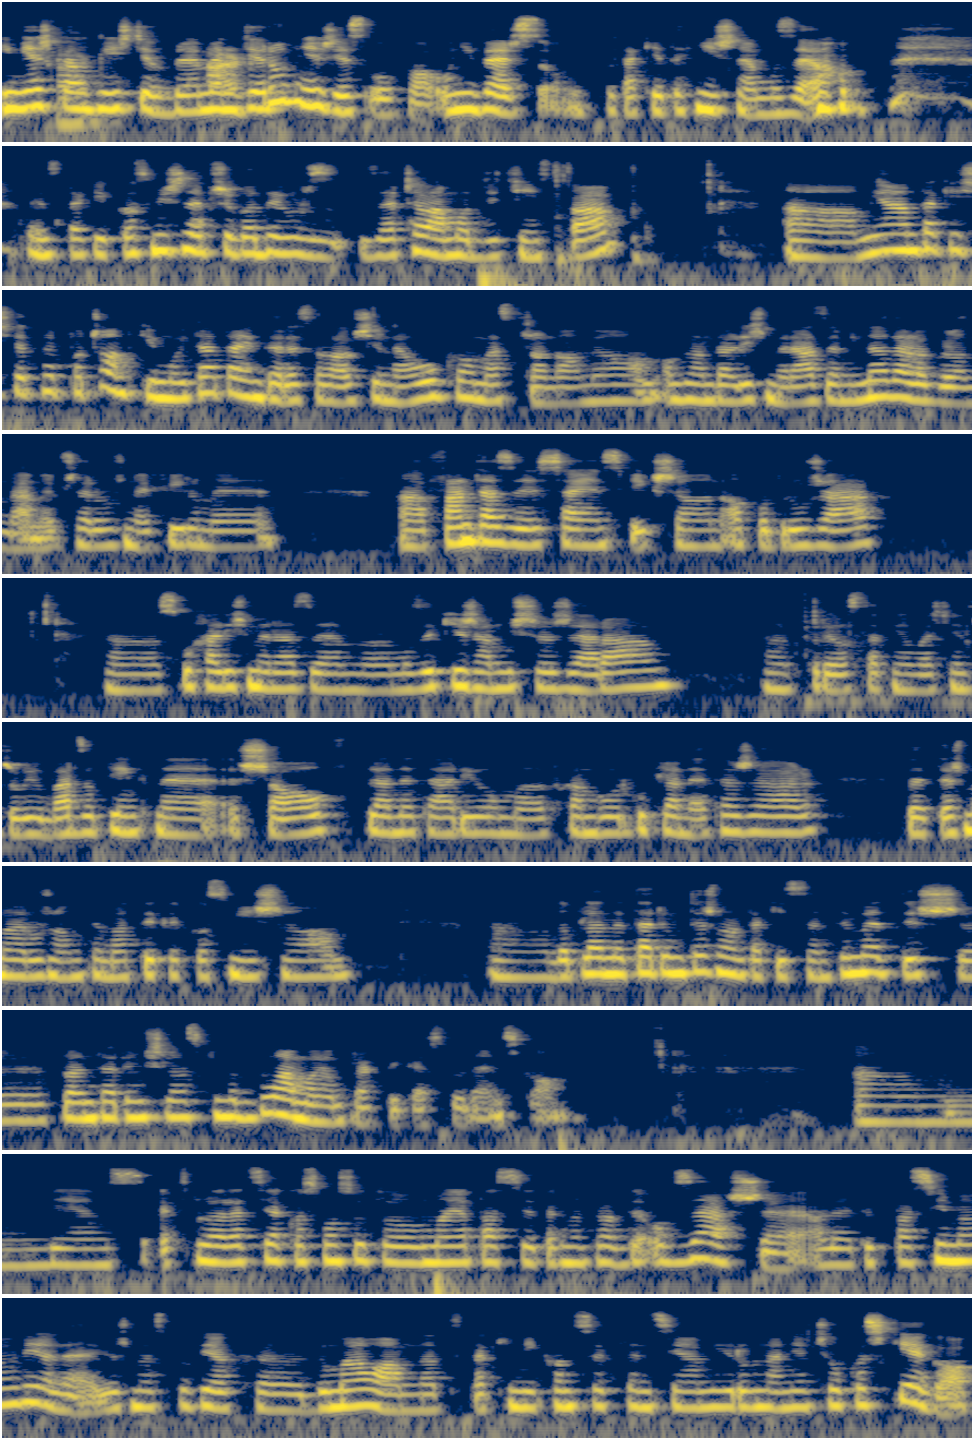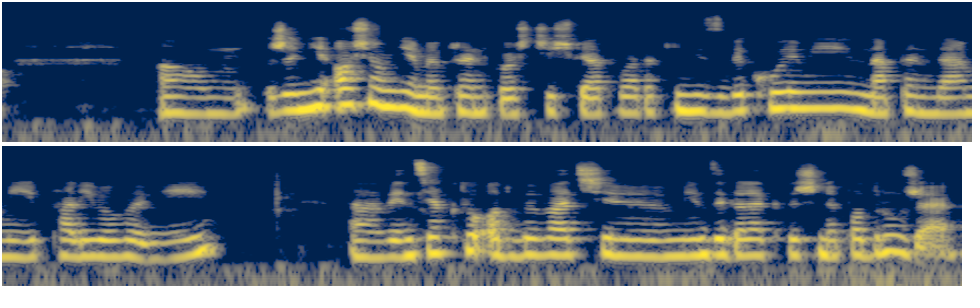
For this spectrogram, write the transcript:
I mieszkam tak. w mieście w Bremen, tak. gdzie również jest UFO, Uniwersum, to takie techniczne muzeum. Więc takie kosmiczne przygody już zaczęłam od dzieciństwa. Miałam takie świetne początki. Mój tata interesował się nauką, astronomią, oglądaliśmy razem i nadal oglądamy przeróżne filmy fantasy, science fiction, o podróżach. E, słuchaliśmy razem muzyki Jean-Michel Jarre, e, który ostatnio właśnie zrobił bardzo piękne show w planetarium w Hamburgu, Planeta Żar, które też ma różną tematykę kosmiczną. E, do planetarium też mam taki sentyment, gdyż w planetarium śląskim odbyłam moją praktykę studencką. Więc eksploracja kosmosu to moja pasja tak naprawdę od zawsze, ale tych pasji mam wiele. Już na studiach e, dumałam nad takimi konsekwencjami równania Ciałkowskiego, um, że nie osiągniemy prędkości światła takimi zwykłymi napędami paliwowymi, więc jak tu odbywać e, międzygalaktyczne podróże.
